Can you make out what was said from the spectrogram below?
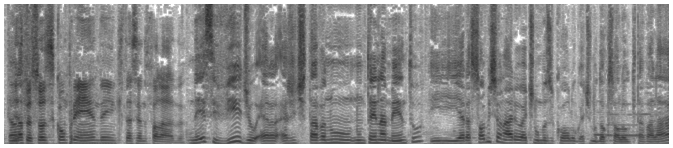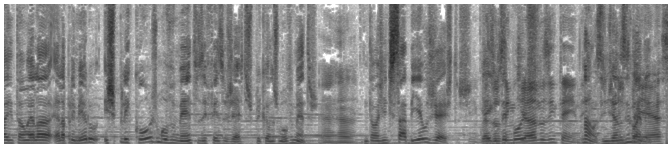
Então, E ela as pessoas compreendem o que está sendo falado. Nesse vídeo, ela- a gente estava num, num treinamento e era só o missionário, o etnomusicólogo, o etnodoxólogo que estava lá. Então ela, ela primeiro explicou os movimentos e fez o gesto explicando os movimentos. Aham. Então a gente sabia os gestos. e Mas aí os depois... indianos entendem. Não, os indianos Quem entendem. Conhece,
